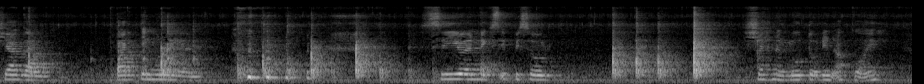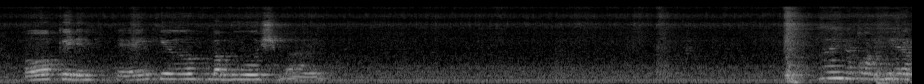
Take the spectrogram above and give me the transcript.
Siya gang, party mo na yan. See you in next episode. Siya, nagluto din ako eh. Okay din. Thank you. Babush. Bye. Ay, naku, ang hirap.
